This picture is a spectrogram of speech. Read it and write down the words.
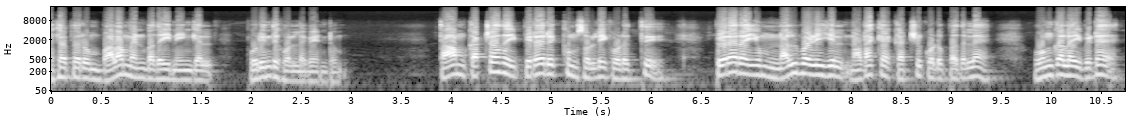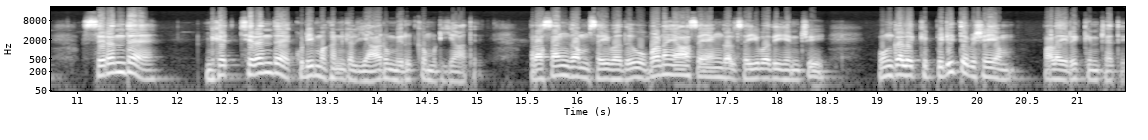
மிக பெரும் பலம் என்பதை நீங்கள் புரிந்து கொள்ள வேண்டும். தாம் கற்றதை பிறருக்கும் சொல்லிக் கொடுத்து பிறரையும் நல்வழியில் நடக்க கற்றுக் கொடுப்பதில் உங்களை விட சிறந்த மிகச்சிறந்த குடிமகன்கள் யாரும் இருக்க முடியாது. பிரசங்கம் செய்வது உபநயாசயங்கள் செய்வது என்று உங்களுக்கு பிடித்த விஷயம் பல இருக்கின்றது.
